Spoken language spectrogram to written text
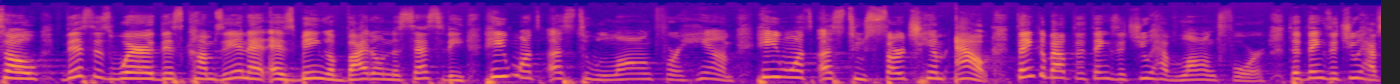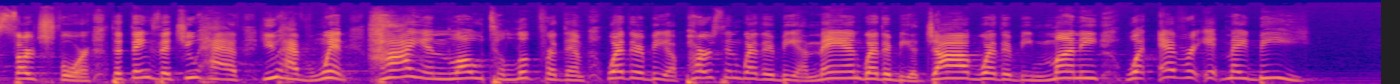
So, this is where this comes in at as being a vital necessity. He wants us to long for Him, He wants us to search Him out. Think about the things that you have longed for, the things that you have searched for, the things that you have you have went high and low to look for them, whether it be a person, whether it be a man, whether it be a job, whether it be money, whatever it may be.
